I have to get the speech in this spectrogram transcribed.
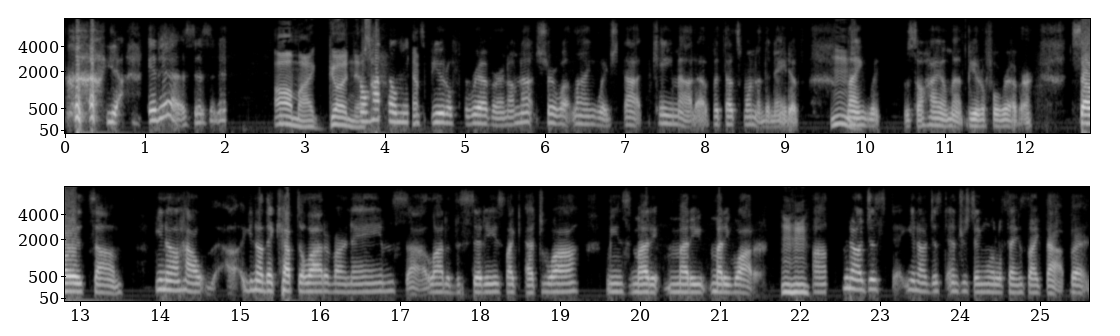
Yeah, it is, isn't it? Oh my goodness. Ohio means beautiful river, and I'm not sure what language that came out of, but that's one of the native Mm. languages. Ohio meant beautiful river. So it's um, you know how uh, you know they kept a lot of our names, uh, a lot of the cities, like Etowah means muddy, muddy, muddy water. Mm-hmm. Um, you know, just you know, just interesting little things like that. But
